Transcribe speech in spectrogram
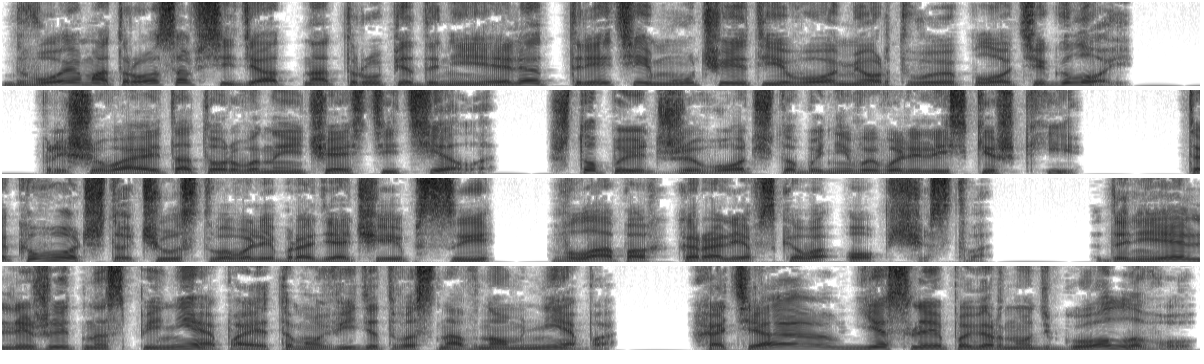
Двое матросов сидят на трупе Даниэля, третий мучает его мертвую плоть иглой, пришивает оторванные части тела, штопает живот, чтобы не вывалились кишки. Так вот, что чувствовали бродячие псы в лапах королевского общества. Даниэль лежит на спине, поэтому видит в основном небо. Хотя, если повернуть голову,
